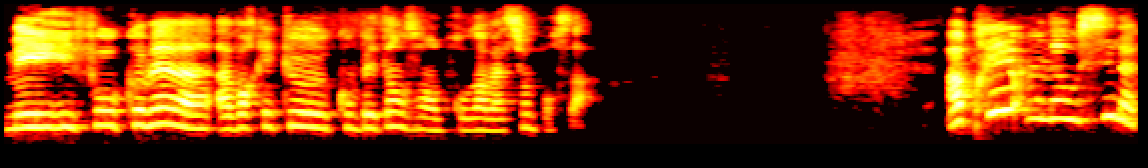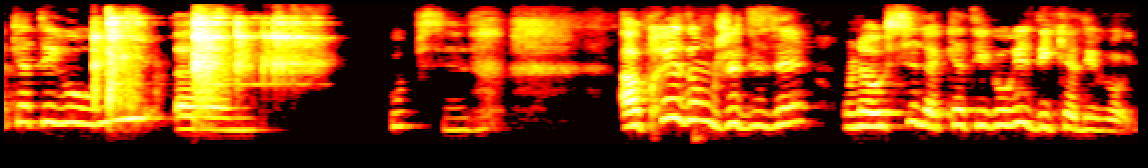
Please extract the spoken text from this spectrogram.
Mais il faut quand même avoir quelques compétences en programmation pour ça. Après, on a aussi la catégorie... Euh... Oups. Après, donc, je disais, on a aussi la catégorie des catégories.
